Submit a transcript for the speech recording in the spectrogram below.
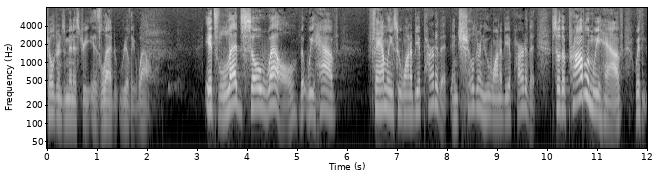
children's ministry is led really well. It's led so well that we have families who want to be a part of it and children who want to be a part of it. So the problem we have with,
